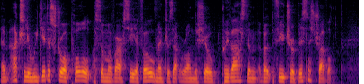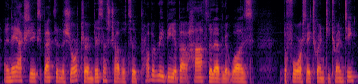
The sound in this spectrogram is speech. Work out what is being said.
Um, actually, we did a straw poll of some of our CFO mentors that were on the show. We've asked them about the future of business travel. And they actually expect in the short term business travel to probably be about half the level it was before, say, 2020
